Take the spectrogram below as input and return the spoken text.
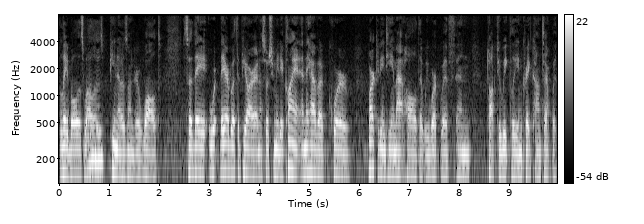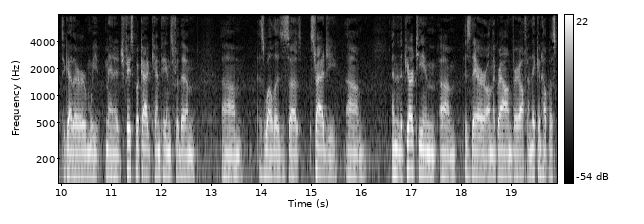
label as well Mm-hmm. as Pinots under Walt. So they they are both a PR and a social media client, and they have a core marketing team at Hall that we work with and talk to weekly and create content with together. And we manage Facebook ad campaigns for them, um, as well as uh, strategy. Um, and then the PR team um, is there on the ground very often. They can help us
